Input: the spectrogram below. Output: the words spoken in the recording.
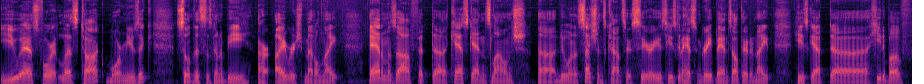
you asked for it. Let's talk more music. So this is going to be our Irish metal night. Adam is off at uh, Cascadens Lounge uh, doing a sessions concert series. He's going to have some great bands out there tonight. He's got uh, Heat Above,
